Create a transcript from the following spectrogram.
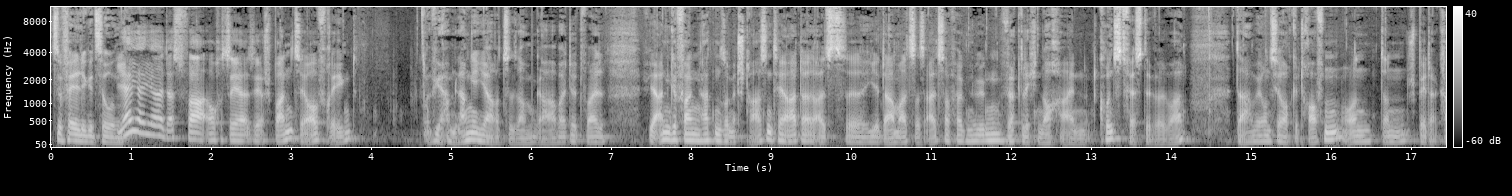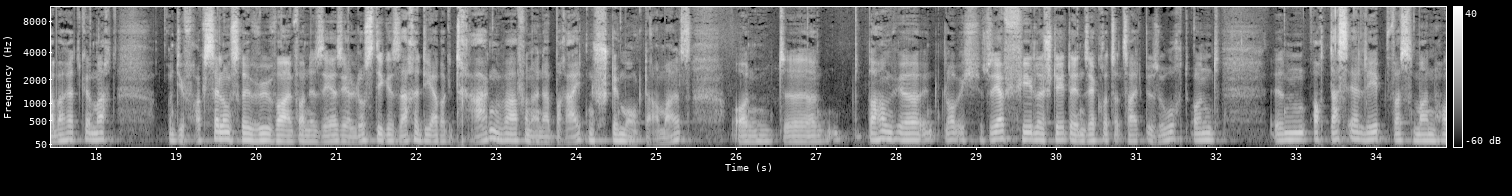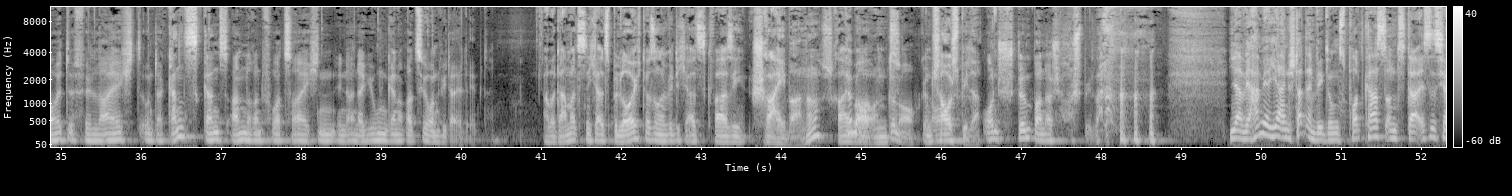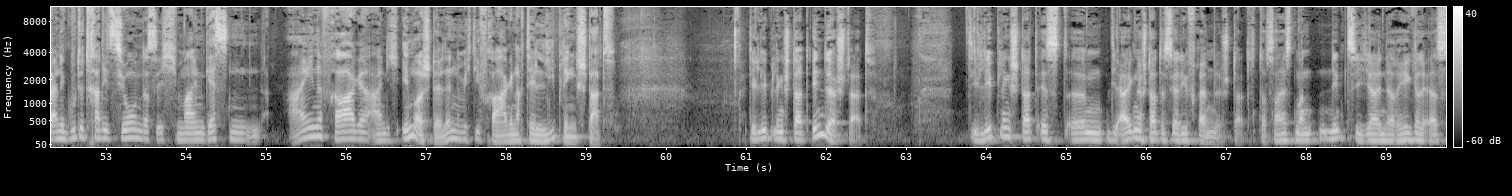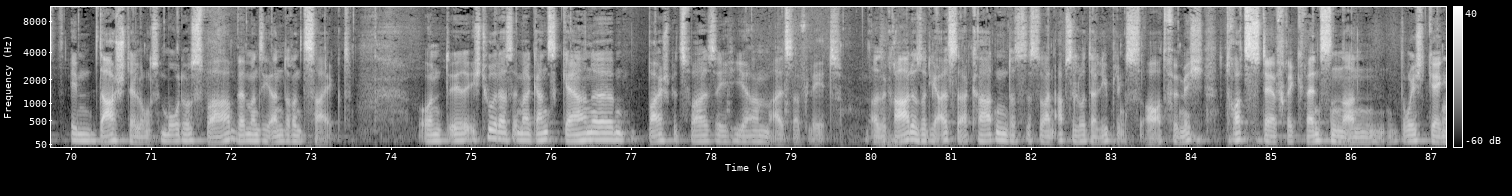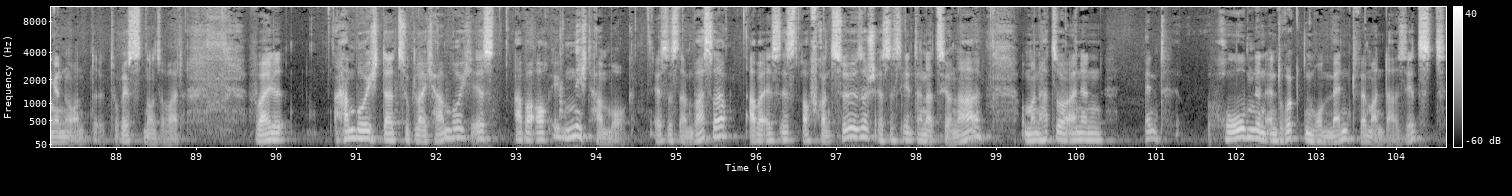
zu Felde gezogen. Ja, ja, ja, das war auch sehr, sehr spannend, sehr aufregend. Wir haben lange Jahre zusammengearbeitet, weil wir angefangen hatten so mit Straßentheater, als äh, hier damals das Alstervergnügen wirklich noch ein Kunstfestival war. Da haben wir uns ja auch getroffen und dann später Kabarett gemacht. Und die Volkszählungsrevue war einfach eine sehr, sehr lustige Sache, die aber getragen war von einer breiten Stimmung damals. Und äh, da haben wir, glaube ich, sehr viele Städte in sehr kurzer Zeit besucht und ähm, auch das erlebt, was man heute vielleicht unter ganz, ganz anderen Vorzeichen in einer jungen Generation wieder erlebt. Aber damals nicht als Beleuchter, sondern wirklich als quasi Schreiber, ne? Schreiber genau, und, genau, genau. und Schauspieler. Und stümpernder Schauspieler. Ja, wir haben ja hier einen Stadtentwicklungspodcast und da ist es ja eine gute Tradition, dass ich meinen Gästen eine Frage eigentlich immer stelle, nämlich die Frage nach der Lieblingsstadt die Lieblingsstadt in der Stadt. Die Lieblingsstadt ist, ähm, die eigene Stadt ist ja die fremde Stadt. Das heißt, man nimmt sie ja in der Regel erst im Darstellungsmodus wahr, wenn man sie anderen zeigt. Und äh, ich tue das immer ganz gerne, beispielsweise hier am Alsterfleet. Also gerade so die Alsterarkaden, das ist so ein absoluter Lieblingsort für mich, trotz der Frequenzen an Durchgängen und äh, Touristen und so weiter. Weil Hamburg dazu gleich Hamburg ist, aber auch eben nicht Hamburg. Es ist am Wasser, aber es ist auch französisch, es ist international und man hat so einen enthobenen, entrückten Moment, wenn man da sitzt,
